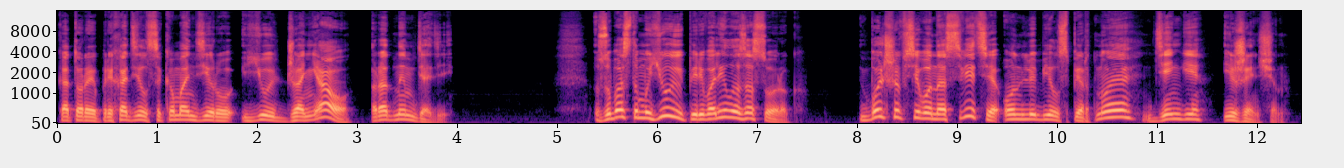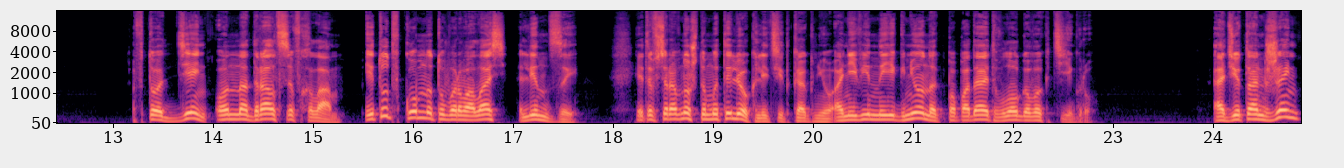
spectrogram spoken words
который приходился командиру Юй Джаняо родным дядей. Зубастому Юю перевалило за сорок. Больше всего на свете он любил спиртное, деньги и женщин. В тот день он надрался в хлам, и тут в комнату ворвалась линдзы. Это все равно, что мотылек летит к огню, а невинный ягненок попадает в логово к тигру. Адъютант Жень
